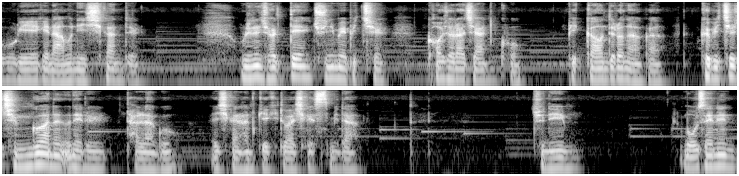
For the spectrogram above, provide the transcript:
우리에게 남은 이 시간들 우리는 절대 주님의 빛을 거절하지 않고 빛 가운데로 나가 그 빛을 증거하는 은혜를 달라고 이 시간 함께 기도하시겠습니다. 주님, 모세는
